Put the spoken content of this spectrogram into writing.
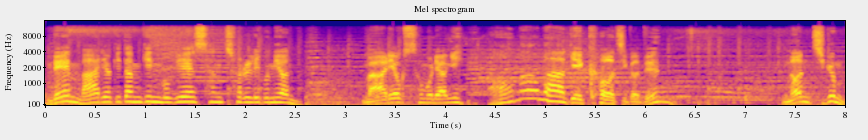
내 마력이 담긴 무기에 상처를 입으면 마력 소모량이 어마어마하게 커지거든. 넌 지금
